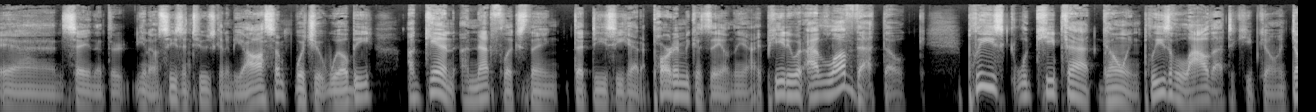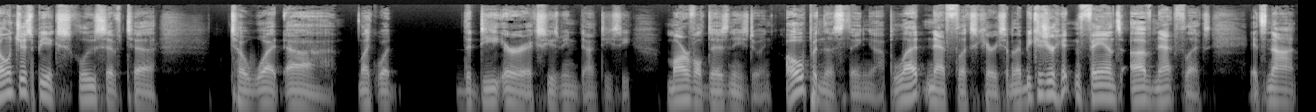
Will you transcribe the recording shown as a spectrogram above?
and saying that they're you know season two is going to be awesome, which it will be. Again, a Netflix thing that DC had a part in because they own the IP to it. I love that though. Please keep that going. Please allow that to keep going. Don't just be exclusive to to what uh like what the D or excuse me, not DC, Marvel Disney's doing. Open this thing up. Let Netflix carry some of that because you're hitting fans of Netflix. It's not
